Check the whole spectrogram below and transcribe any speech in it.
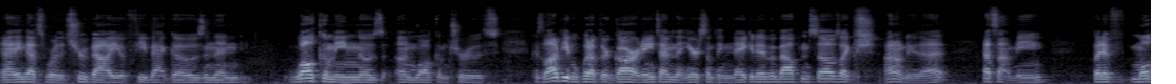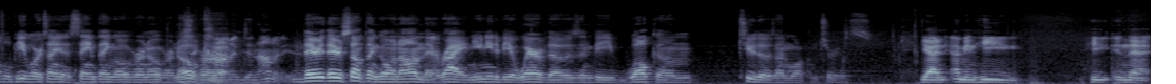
And I think that's where the true value of feedback goes, and then welcoming those unwelcome truths. Because a lot of people put up their guard anytime they hear something negative about themselves, like, Psh, I don't do that. That's not me. But if multiple people are telling you the same thing over and over and There's over, a common denominator. there, there's something going on there, Yeah. right? And you need to be aware of those and be welcome to those unwelcome truths. Yeah, and I mean he he in that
